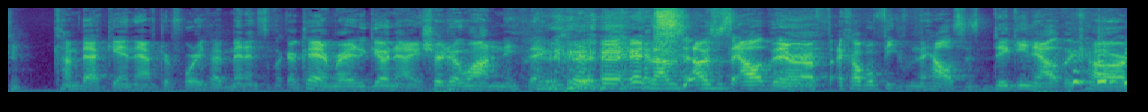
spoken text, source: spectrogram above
Come back in after 45 minutes. I'm like, okay, I'm ready to go now. You sure don't want anything? and I was I was just out there a, a couple feet from the house, just digging out the car,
